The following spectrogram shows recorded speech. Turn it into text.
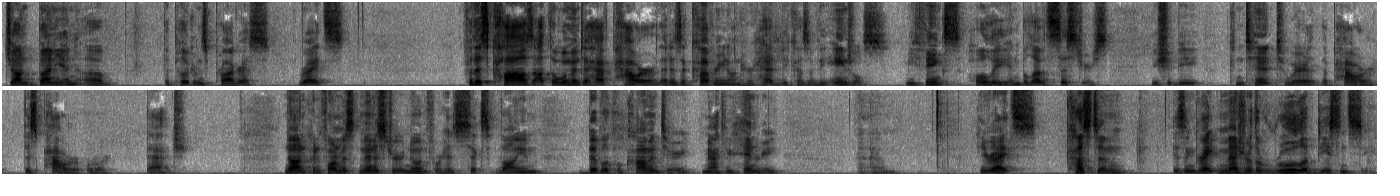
John Bunyan of The Pilgrim's Progress writes for this cause ought the woman to have power that is a covering on her head because of the angels. Methinks, holy and beloved sisters, you should be content to wear the power, this power or badge. Nonconformist minister, known for his six volume biblical commentary, Matthew Henry, um, he writes Custom is in great measure the rule of decency.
